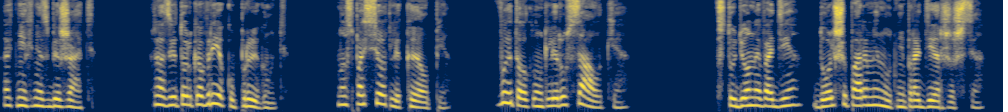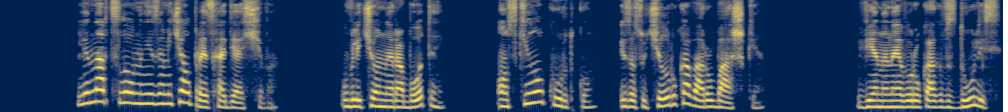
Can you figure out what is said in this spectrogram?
От них не сбежать, разве только в реку прыгнуть. Но спасет ли Келпи? Вытолкнут ли русалки? В студеной воде дольше пары минут не продержишься. Ленард словно не замечал происходящего. Увлеченный работой, он скинул куртку и засучил рукава рубашки. Вены на его руках вздулись,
